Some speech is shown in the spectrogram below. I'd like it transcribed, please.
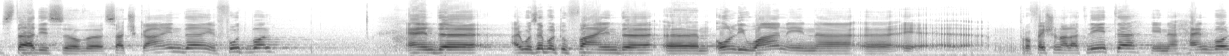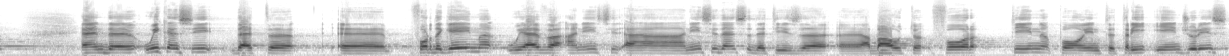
studies of such kind in football, and uh, I was able to find uh, um, only one in uh, professional athlete in handball. And we can see that for the game, we have an, inci an incidence that is about 14.3 injuries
